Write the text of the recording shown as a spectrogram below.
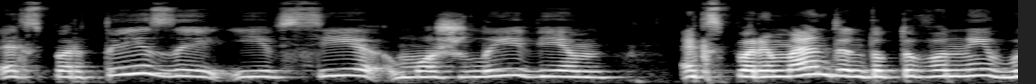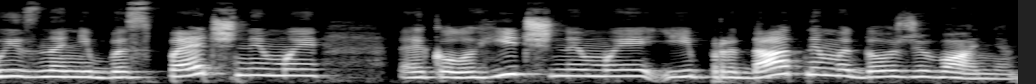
експертизи і всі можливі експерименти, ну, тобто вони визнані безпечними, екологічними і придатними до вживання.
